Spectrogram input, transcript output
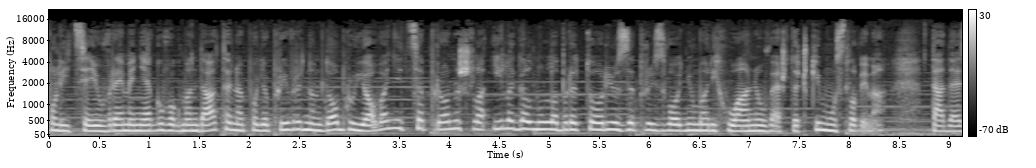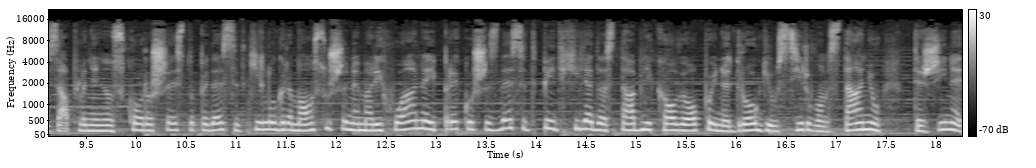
Policija je u vreme njegovog mandata na poljoprivrednom dobru Jovanjica pronašla ilegalnu laboratoriju za proizvodnju marihuane u veštačkim uslovima. Tada je zaplanjeno skoro 650 kg osušene marihuane i preko 65.000 stabljika ove opojne droge u sirovom stanju težine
